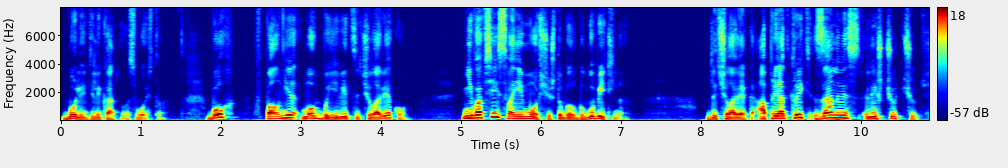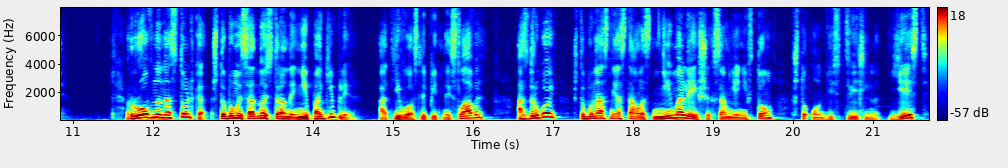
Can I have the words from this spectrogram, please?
более деликатного свойства. Бог вполне мог бы явиться человеку не во всей своей мощи, что было бы губительно для человека, а приоткрыть занавес лишь чуть-чуть. Ровно настолько, чтобы мы с одной стороны не погибли от его ослепительной славы, а с другой, чтобы у нас не осталось ни малейших сомнений в том, что он действительно есть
